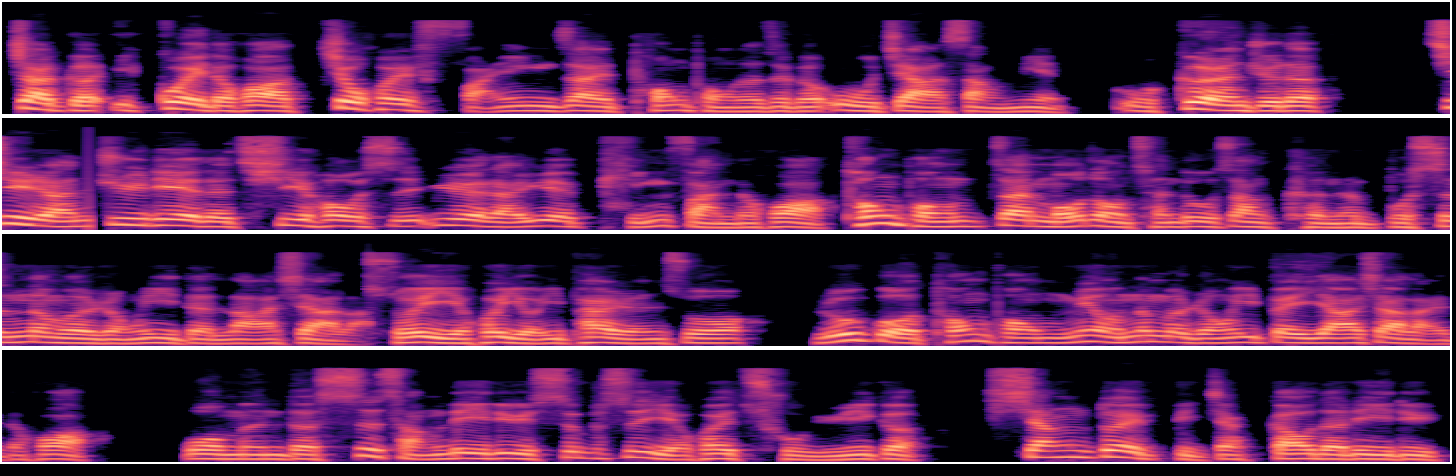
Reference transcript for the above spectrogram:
价格一贵的话，就会反映在通膨的这个物价上面。我个人觉得，既然剧烈的气候是越来越频繁的话，通膨在某种程度上可能不是那么容易的拉下来。所以也会有一派人说，如果通膨没有那么容易被压下来的话，我们的市场利率是不是也会处于一个相对比较高的利率，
